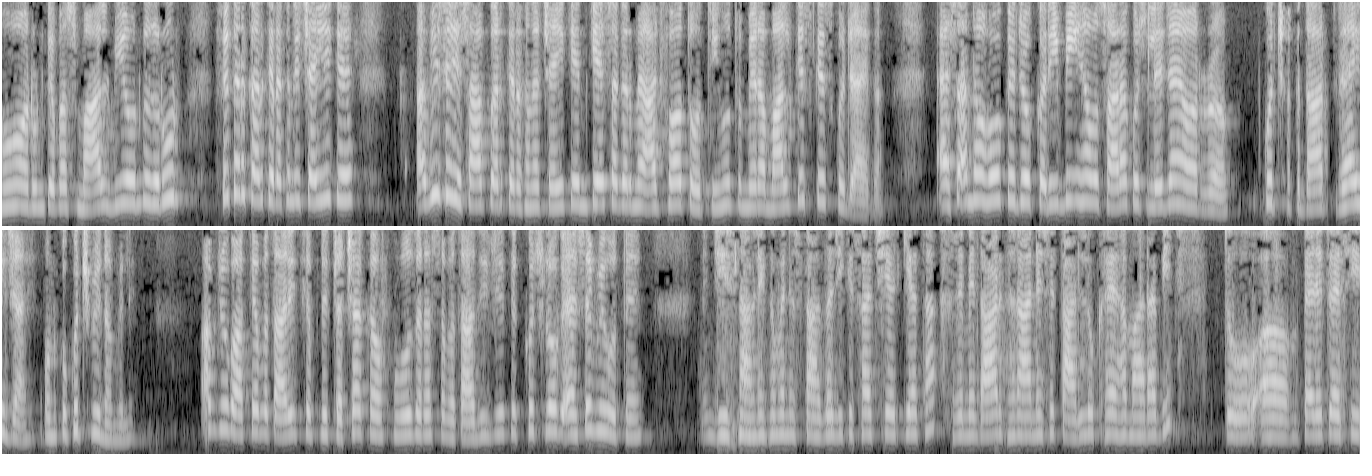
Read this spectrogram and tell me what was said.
ہوں اور ان کے پاس مال بھی ہو ان کو ضرور فکر کر کے رکھنی چاہیے کہ ابھی سے حساب کر کے رکھنا چاہیے کہ ان کیس اگر میں آج فوت ہوتی ہوں تو میرا مال کس کس کو جائے گا ایسا نہ ہو کہ جو قریبی ہیں وہ سارا کچھ لے جائیں اور کچھ حقدار رہ ہی جائیں ان کو کچھ بھی نہ ملے اب جو واقعہ بتا رہی تھی اپنے چچا کا وہ ذرا سا بتا دیجیے کہ کچھ لوگ ایسے بھی ہوتے ہیں جی اسلام علیکم میں نے استاذہ جی کے ساتھ شیئر کیا تھا ذمہ دار گھر آنے سے تعلق ہے ہمارا بھی تو پہلے تو ایسی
